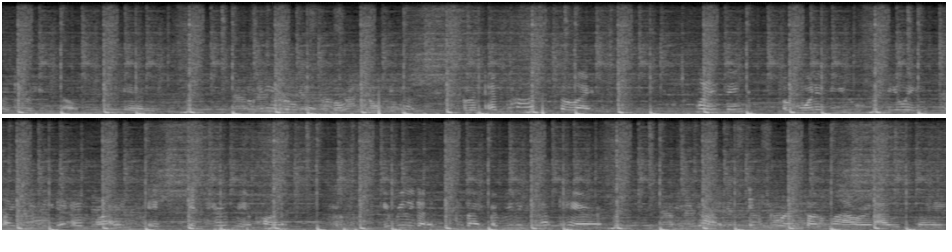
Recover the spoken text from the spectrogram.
want to kill. And I'm a little bit emotional because I'm an empath, so like when I think of one of you feeling like you need to end life, it, it tears me apart. It really does, because I, I really do not care for you guys. It's worth sunflower, I would say.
